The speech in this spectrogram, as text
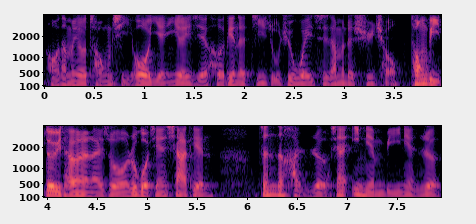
哦，他们又重启或演绎了一些核电的机组去维持他们的需求。同比对于台湾人来说，如果今天夏天真的很热，现在一年比一年热，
